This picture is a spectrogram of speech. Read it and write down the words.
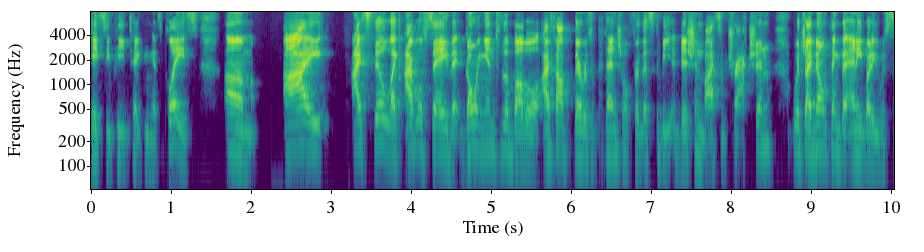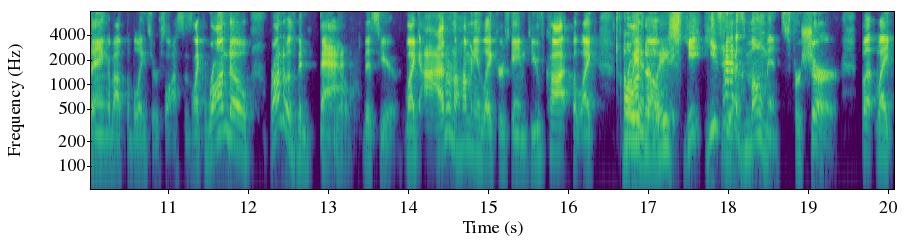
KCP taking his place. Um, I I still like I will say that going into the bubble, I thought there was a potential for this to be addition by subtraction, which I don't think that anybody was saying about the Blazers losses. Like Rondo, Rondo has been bad No. this year. Like I, I don't know how many Lakers games you've caught, but like Oh, yeah, Rondo, no, he's- he, he's had yeah. his moments for sure, but like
